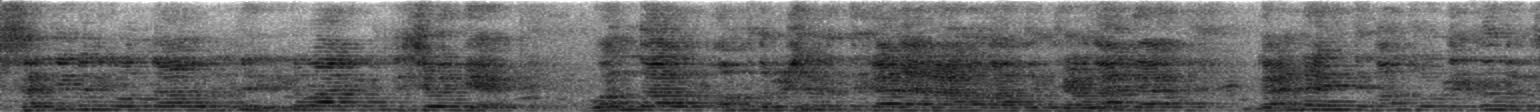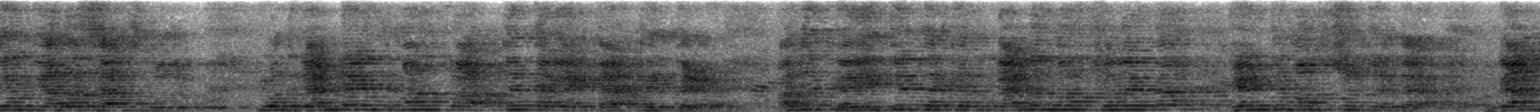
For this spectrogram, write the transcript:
ಸತಿಮನಿಗೆ ಒಂದಾದ ಹಿತವಾಗಿ ಪೂಜಿಸುವಂಗೆ ಒಂದ ಒಂದು ವಿಷಯ ರಾಮದಾಸ ಅಂತ ಹೇಳಿದಾಗ, ಗಂಡ ಹೆಂಡತಿ ಮನಸ್ಸು ಇತ್ತಂದ್ರೆ ಜೀವನ ಎಲ್ಲ ಸಾಧಿಸ್ಬೋದು ಇವತ್ತು ಗಂಡ ಹೆಂಡತಿ ಮನಸ್ಸು ಆಗ್ತಿದ್ದಾಗ ಐತೆ ಅದಕ್ಕೆ ಇತ್ತಿದ್ದಕ್ಕೆ ಗಂಡನ ಮನಸ್ಸು ಹೆಂಡತಿ ಮನಸ್ಸು ಇರ್ತದೆ ಗಂಡ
